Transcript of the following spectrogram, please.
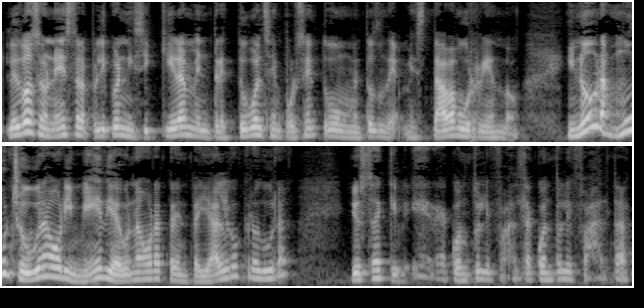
les voy a ser honesto, la película ni siquiera me entretuvo al 100%. Hubo momentos donde me estaba aburriendo. Y no dura mucho, dura hora y media, una hora treinta y algo, creo dura. Yo estaba que, verga, ¿cuánto le falta? ¿Cuánto le falta?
